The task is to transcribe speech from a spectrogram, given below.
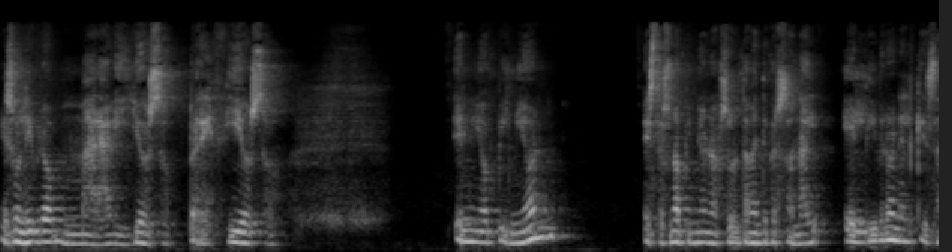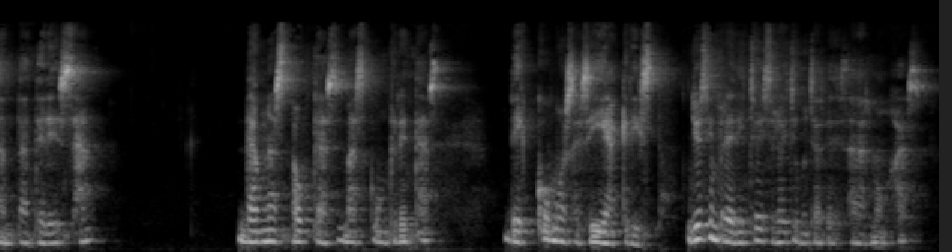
Es un libro maravilloso, precioso. En mi opinión, esto es una opinión absolutamente personal, el libro en el que Santa Teresa da unas pautas más concretas de cómo se sigue a Cristo. Yo siempre he dicho, y se lo he dicho muchas veces a las monjas,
